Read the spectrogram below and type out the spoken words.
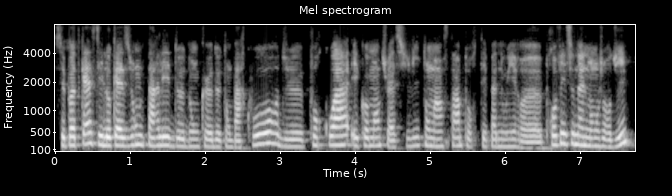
Ce podcast est l'occasion de parler de, donc, euh, de ton parcours, de pourquoi et comment tu as suivi ton instinct pour t'épanouir professionnellement aujourd'hui.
